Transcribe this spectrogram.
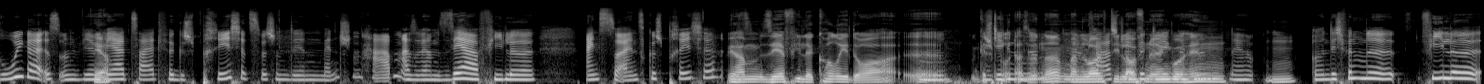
ruhiger ist und wir Ja. mehr Zeit für Gespräche zwischen den Menschen haben. Also wir haben sehr viele eins zu eins Gespräche. Wir haben sehr viele Korridor äh, Mhm. Gespräche. Also, ne, man ja, läuft, die laufen irgendwo hin. Ja. Mhm. Und ich finde viele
